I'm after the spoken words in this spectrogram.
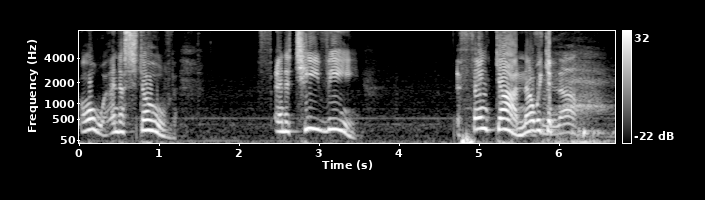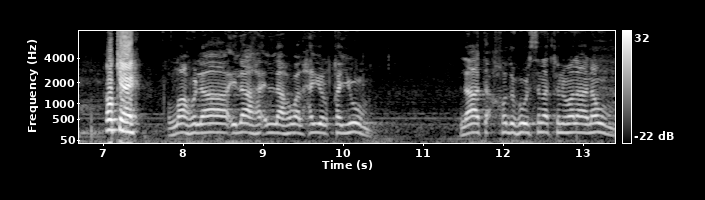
Oh, and a stove. F- and a TV. Thank God, now we بسم can... الله Okay. الله لا إله إلا هو الحي القيوم لا تأخذه سنة ولا نوم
